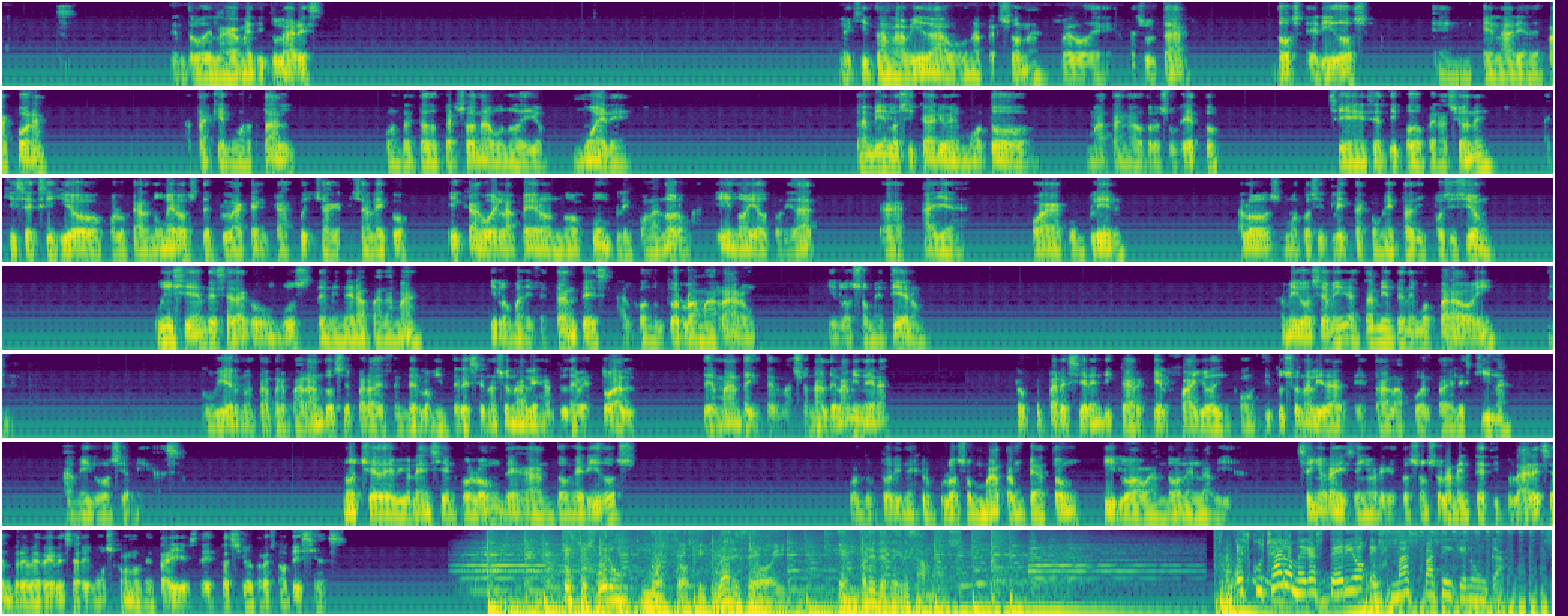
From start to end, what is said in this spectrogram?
dentro de la gama de titulares le quitan la vida a una persona luego de resultar dos heridos en el área de Pacora. Ataque mortal contra estas dos personas, uno de ellos muere. También los sicarios en moto matan a otro sujeto. Sí, en ese tipo de operaciones. Aquí se exigió colocar números de placa en casco y chaleco y cajuela, pero no cumplen con la norma y no hay autoridad que haya o haga cumplir a los motociclistas con esta disposición. Un incidente se da con un bus de Minera Panamá y los manifestantes al conductor lo amarraron y lo sometieron. Amigos y amigas, también tenemos para hoy el gobierno está preparándose para defender los intereses nacionales ante una eventual demanda internacional de la minera, lo que pareciera indicar que el fallo de inconstitucionalidad está a la puerta de la esquina, amigos y amigas. Noche de violencia en Colón dejan dos heridos. Conductor inescrupuloso mata a un peatón y lo abandona en la vía. Señoras y señores, estos son solamente titulares. En breve regresaremos con los detalles de estas y otras noticias. Estos fueron nuestros titulares de hoy. En breve regresamos. Escuchar Omega Stereo es más fácil que nunca.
